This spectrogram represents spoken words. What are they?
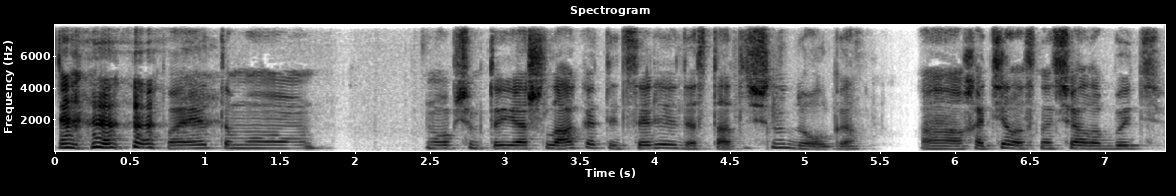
Поэтому, в общем-то, я шла к этой цели достаточно долго. А, хотела сначала быть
